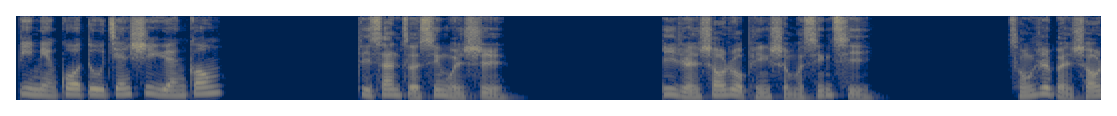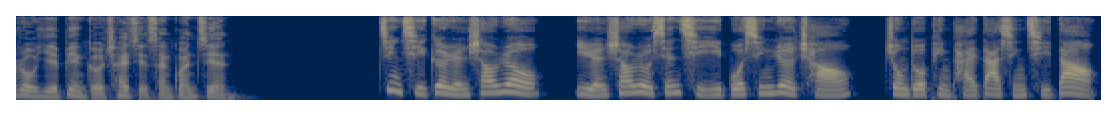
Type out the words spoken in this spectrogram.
避免过度监视员工。第三则新闻是：一人烧肉凭什么兴起？从日本烧肉业变革拆解三关键。近期个人烧肉、一人烧肉掀起一波新热潮，众多品牌大行其道。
